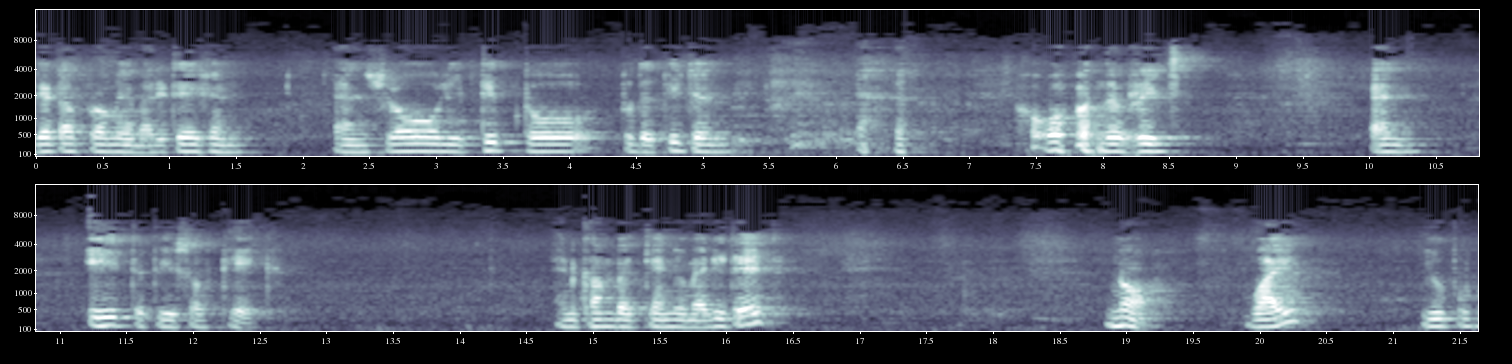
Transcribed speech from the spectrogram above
get up from your meditation and slowly tiptoe to the kitchen, open the fridge and eat a piece of cake. And come back, can you meditate? No. Why? You put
